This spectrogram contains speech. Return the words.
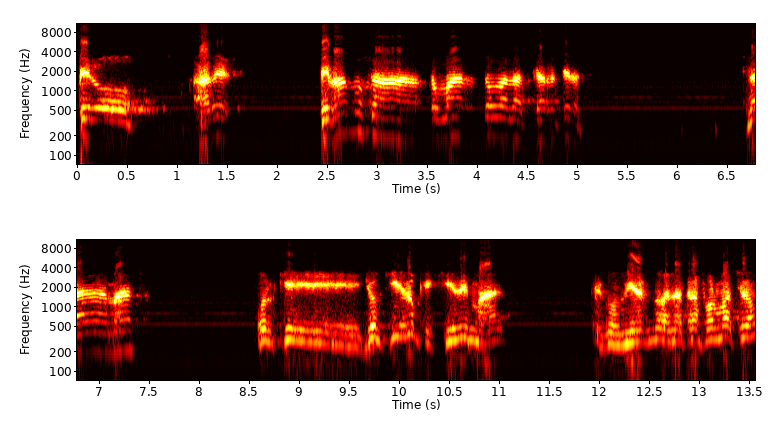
Pero, a ver, te vamos a tomar todas las carreteras. Nada más porque yo quiero que quede mal el gobierno de la transformación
